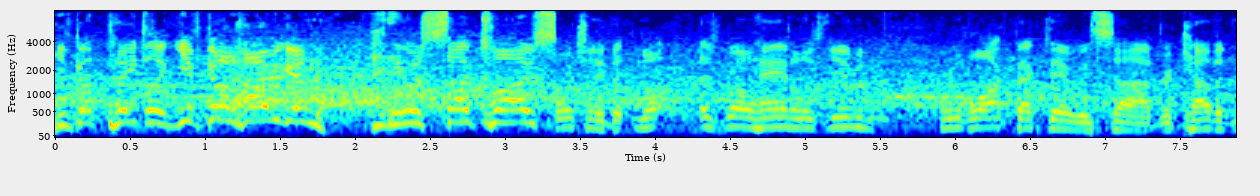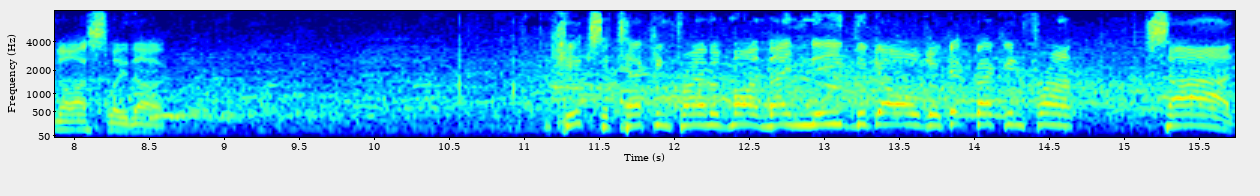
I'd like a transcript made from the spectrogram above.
You've got Peatling, you've got Hogan, and he was so close. Fortunately, but not as well handled as Newman would have liked back there with Saad. Recovered nicely, though. Kicks, attacking frame of mind. They need the goal to get back in front. Saad.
